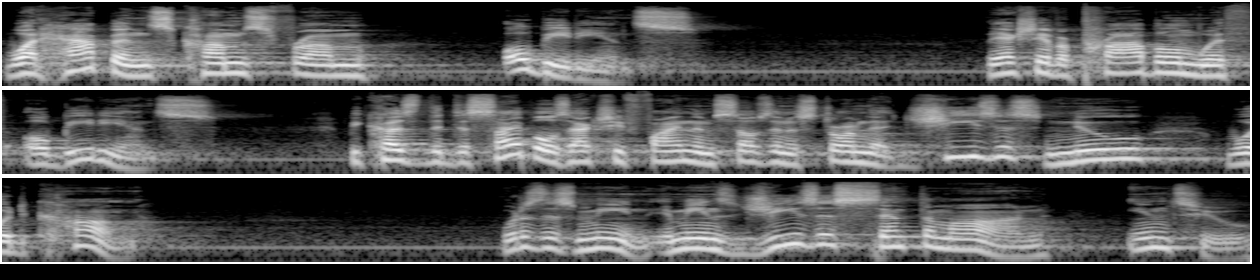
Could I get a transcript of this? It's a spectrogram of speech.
what happens comes from obedience. They actually have a problem with obedience because the disciples actually find themselves in a storm that Jesus knew would come. What does this mean? It means Jesus sent them on into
